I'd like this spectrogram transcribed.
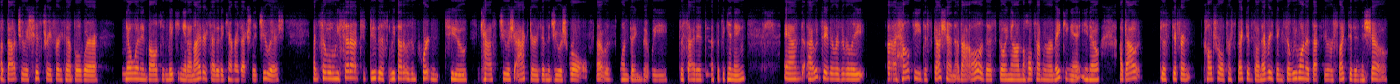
about Jewish history, for example, where no one involved in making it on either side of the camera is actually Jewish. And so when we set out to do this, we thought it was important to cast Jewish actors in the Jewish roles. That was one thing that we decided at the beginning. And I would say there was a really a healthy discussion about all of this going on the whole time we were making it, you know, about just different cultural perspectives on everything. So we wanted that to be reflected in the show.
